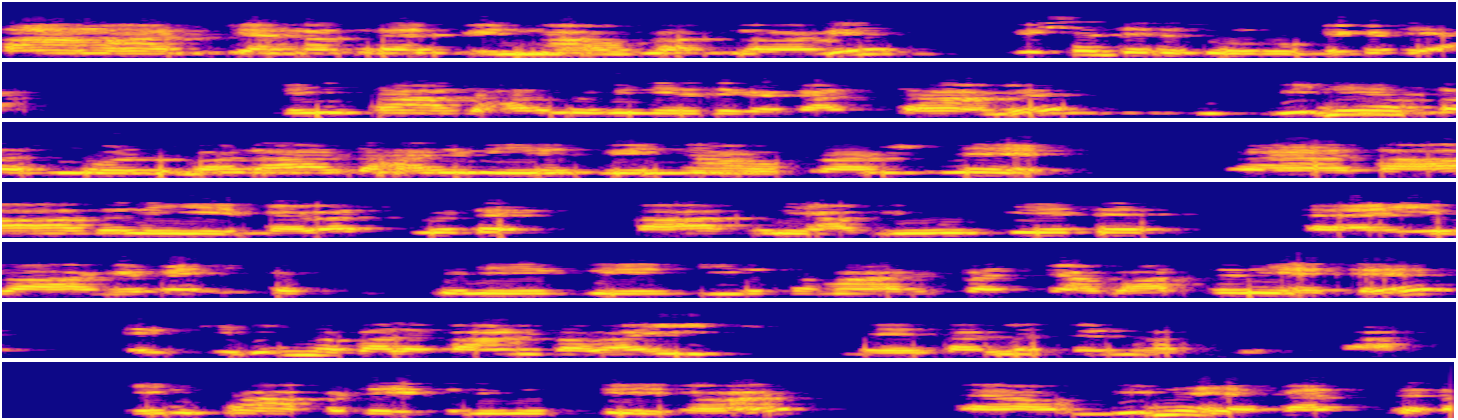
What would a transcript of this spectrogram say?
සාමාජ්‍යයන් අතර වෙන්නා වූ ප්‍රශ්න වගේ විසඳෙන ස්වරූපයකට යනවා. ඒ නිසා ධර්ම විනය දෙක ගත්තාම විනය ප්‍රශ්න වලට වඩා ධර්මීය වෙන්නා වූ ප්‍රශ්නේ සාධනීය පැවැත්මට සාධනීය අභිවෘද්ධියට ඒ වගේම එක කුසලයේ ජීව සමාධි ප්‍රඥා වර්ධනයට කිසිම බලපාන බවයි මේ සම්ලතනවත්. ඒ නිසා අපිට එතනිමුත් තේනවා විනය පැත්තට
